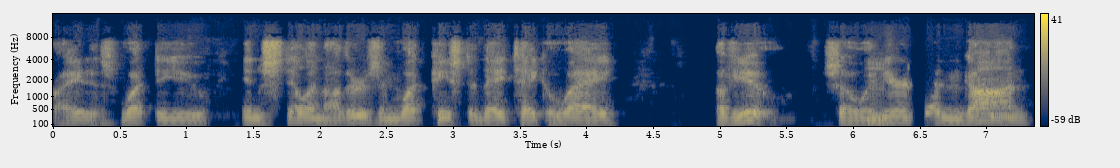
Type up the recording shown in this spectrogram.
right? Is what do you instill in others and what piece do they take away of you? So when mm. you're dead and gone,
